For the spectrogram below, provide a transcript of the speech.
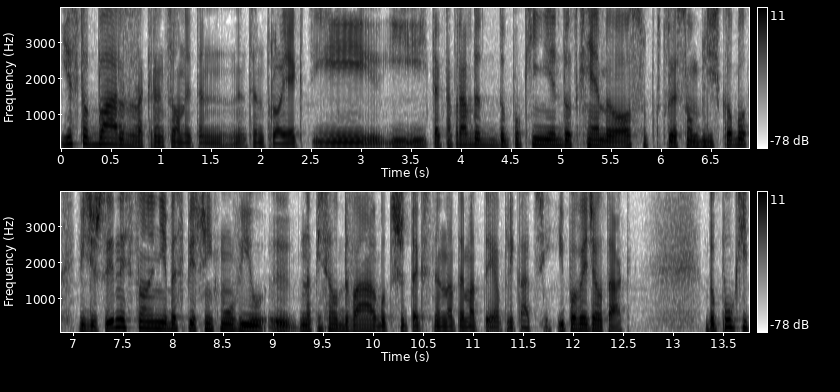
jest to bardzo zakręcony ten, ten projekt i, i, i, tak naprawdę dopóki nie dotkniemy osób, które są blisko, bo widzisz, z jednej strony niebezpiecznik mówił, y, napisał dwa albo trzy teksty na temat tej aplikacji i powiedział tak, dopóki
